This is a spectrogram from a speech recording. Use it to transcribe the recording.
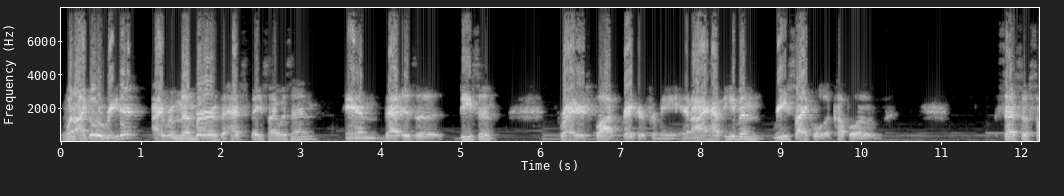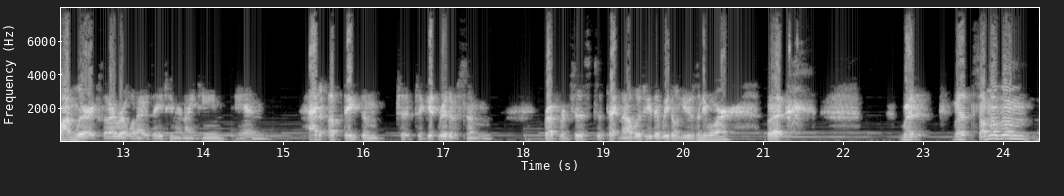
when I go read it, I remember the headspace I was in, and that is a decent writer's block breaker for me. And I have even recycled a couple of sets of song lyrics that I wrote when I was 18 or 19 and had to update them to, to get rid of some references to technology that we don't use anymore. But but but some of them,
